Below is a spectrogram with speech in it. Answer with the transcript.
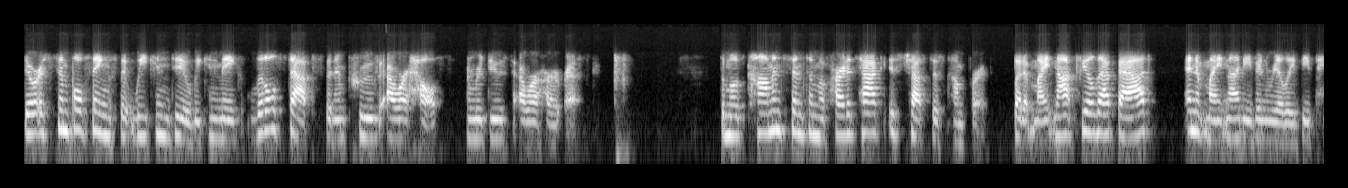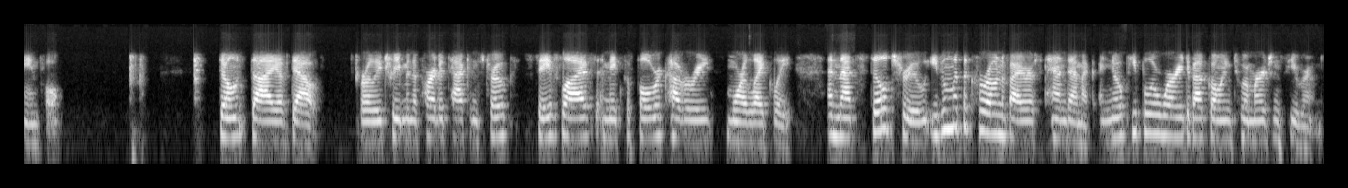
There are simple things that we can do. We can make little steps that improve our health and reduce our heart risk. The most common symptom of heart attack is chest discomfort, but it might not feel that bad and it might not even really be painful. Don't die of doubt. Early treatment of heart attack and stroke saves lives and makes a full recovery more likely. And that's still true even with the coronavirus pandemic. I know people are worried about going to emergency rooms,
